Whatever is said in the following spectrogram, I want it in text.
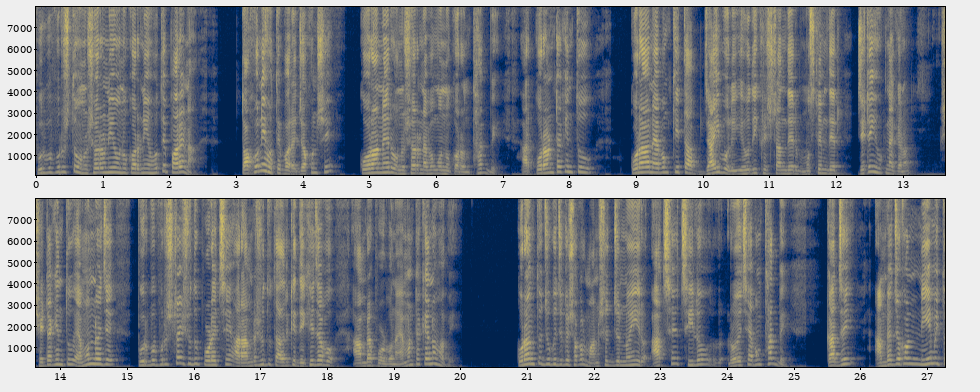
পূর্বপুরুষ তো অনুসরণীয়, অনুকরণীয় হতে পারে না। তখনই হতে পারে যখন সে কোরআনের অনুসরণ এবং অনুকরণ থাকবে। আর কোরআনটা কিন্তু কোরআন এবং কিতাব যাই বলি, ইহুদি, খ্রিস্টানদের, মুসলিমদের, যেটাই হোক না কেন, সেটা কিন্তু এমন নয় যে পূর্বপুরুষরাই শুধু পড়েছে আর আমরা শুধু তাদেরকে দেখে যাব, আমরা পড়ব না। এমনটা কেন হবে? কোরআন তো যুগে যুগে সকল মানুষের জন্যই আছে, ছিল, রয়েছে এবং থাকবে। কাজেই আমরা যখন নিয়মিত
